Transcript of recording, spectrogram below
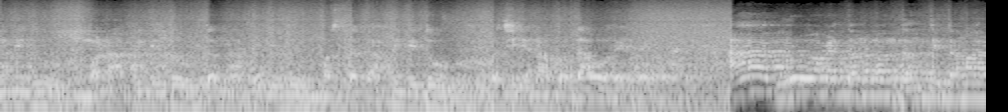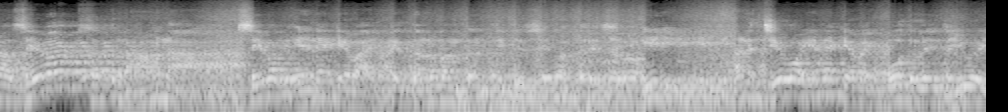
આપી દીધું મન આપી દીધું ધન આપી દીધું મસ્તક આપી દીધું પછી એના પર દાવો રહે. આ ગુરુ અમે તન મન ધનથી તમારા સેવક સતનામના. સેવક એને કહેવાય કે તન મન ધનથી જે સેવા કરે છે ઈ. અને ચેલો એને કહેવાય બોધ લઈ જીવો એ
